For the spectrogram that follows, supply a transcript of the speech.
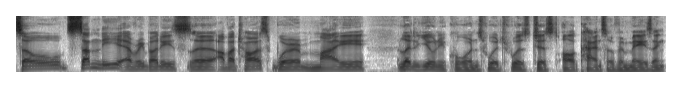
So suddenly everybody's uh, avatars were my little unicorns, which was just all kinds of amazing.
